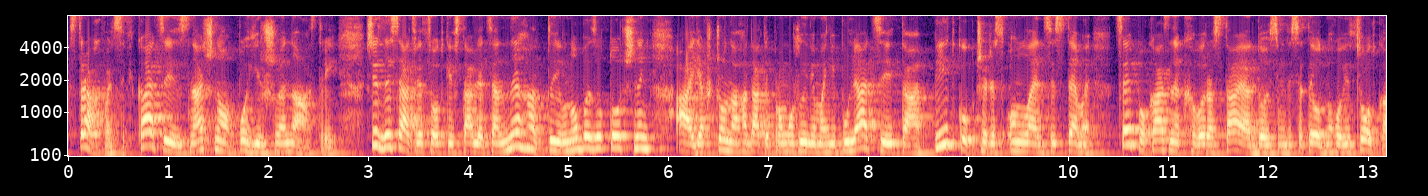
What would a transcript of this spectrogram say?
страх фальсифікації значно погіршує настрій. 60% ставляться негативно без уточнень. А якщо нагадати про можливі маніпуляції та підкуп через онлайн-системи, цей показник виростає до 71%,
